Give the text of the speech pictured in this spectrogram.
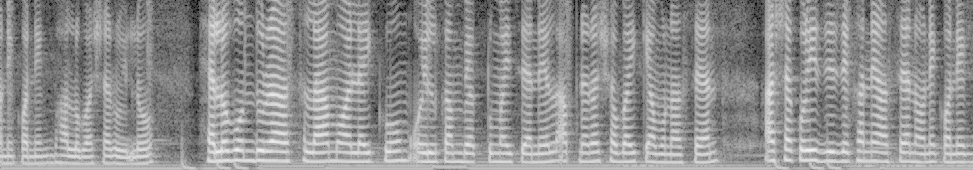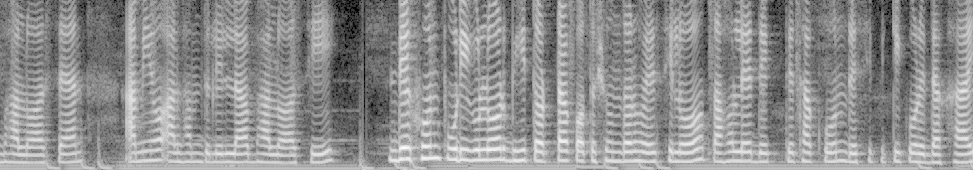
অনেক অনেক ভালোবাসা রইল। হ্যালো বন্ধুরা, আসসালামু আলাইকুম, welcome back to my channel. আপনারা সবাই কেমন আছেন? আশা করি যে যেখানে আছেন অনেক অনেক ভালো আছেন। আমিও আলহামদুলিল্লাহ ভালো আছি। দেখুন পুরিগুলোর ভিতরটা কত সুন্দর হয়েছিল। তাহলে দেখতে থাকুন রেসিপিটি করে দেখাই।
